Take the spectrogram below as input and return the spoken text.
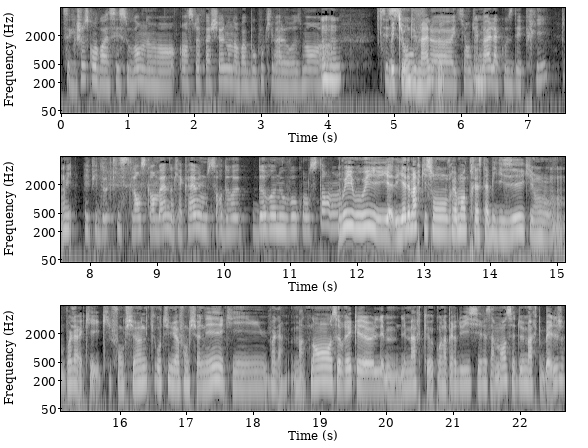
c'est quelque chose qu'on voit assez souvent en, en, slow fashion, on en voit beaucoup qui malheureusement. Mm-hmm mais qui ont du mal. Euh, qui ont du mm. mal à cause des prix. Oui. Et puis d'autres qui se lancent quand même. Donc il y a quand même une sorte de, de renouveau constant. oui, oui, oui. Il y, a, il y, a, des marques qui sont vraiment très stabilisées, qui ont, voilà, qui, qui fonctionnent, qui continuent à fonctionner, et qui, voilà. Maintenant, c'est vrai que les, les marques qu'on a perdues ici récemment, c'est deux marques belges,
